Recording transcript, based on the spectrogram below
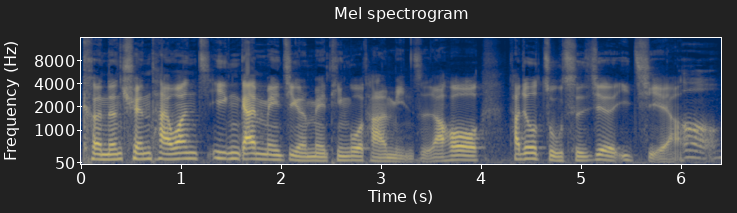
可能全台湾应该没几个人没听过他的名字，然后他就主持界一姐啊，哦，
